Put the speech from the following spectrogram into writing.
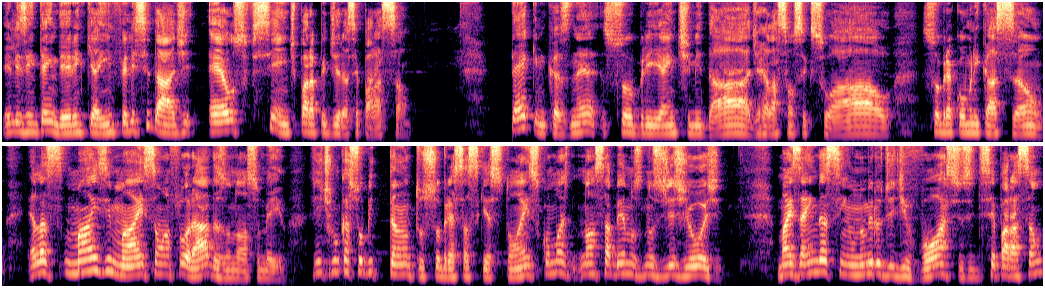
eles entenderem que a infelicidade é o suficiente para pedir a separação. Técnicas né, sobre a intimidade, a relação sexual, sobre a comunicação, elas mais e mais são afloradas no nosso meio. A gente nunca soube tanto sobre essas questões como nós sabemos nos dias de hoje mas ainda assim o número de divórcios e de separação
